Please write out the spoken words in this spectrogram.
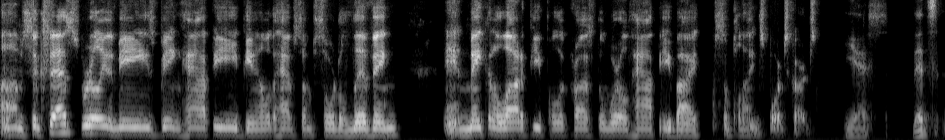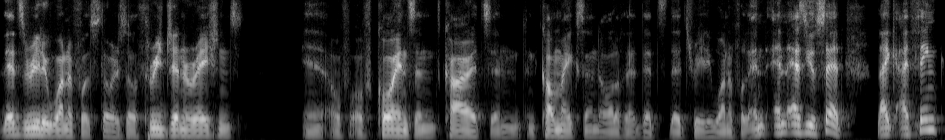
um, success really to me is being happy, being able to have some sort of living, and making a lot of people across the world happy by supplying sports cards. Yes, that's that's really wonderful story. So three generations uh, of of coins and cards and, and comics and all of that. That's that's really wonderful. And and as you said, like I think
